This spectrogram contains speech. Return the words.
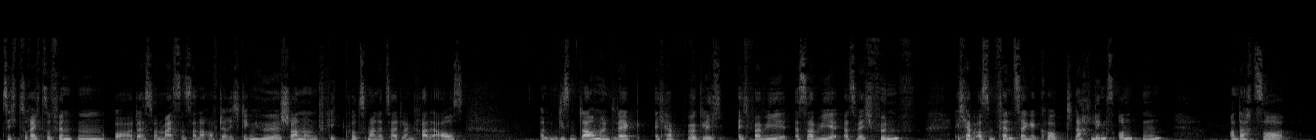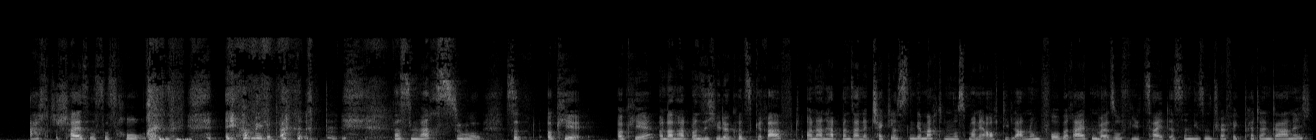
sich zurechtzufinden. Oh, da ist man meistens dann auch auf der richtigen Höhe schon und fliegt kurz mal eine Zeit lang geradeaus. Und in diesem Downwind Leg, ich habe wirklich, ich war wie, es war wie, als wäre ich fünf. Ich habe aus dem Fenster geguckt, nach links unten und dachte so, ach du Scheiße, ist das hoch. ich habe mir gedacht, was machst du? So, okay, okay. Und dann hat man sich wieder kurz gerafft und dann hat man seine Checklisten gemacht. Dann muss man ja auch die Landung vorbereiten, weil so viel Zeit ist in diesem Traffic Pattern gar nicht.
